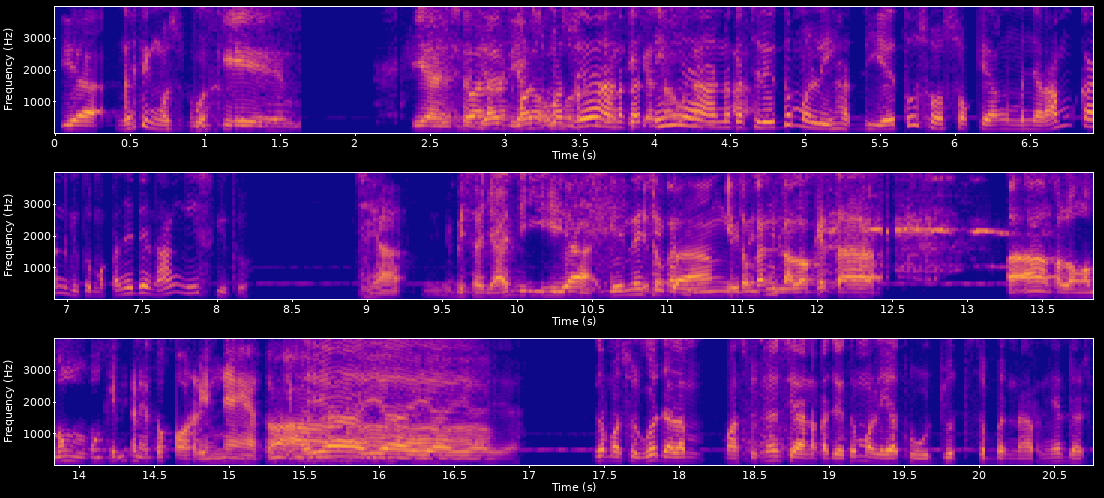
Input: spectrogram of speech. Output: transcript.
Iya. Ngerti nggak maksud gua? mungkin Iya, itu anak kecil umur maksudnya anak tiga iya anak kecil itu melihat dia itu sosok yang menyeramkan gitu, makanya dia nangis gitu. Ya, bisa jadi Ya, gini itu sih, kan, Bang, itu gini kan sih. kalau kita ah, kalau ngomong mungkin kan itu korinnya ya atau Ah, gimana Iya iya iya iya iya. Enggak maksud gua dalam maksudnya si anak kecil itu melihat wujud sebenarnya dari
